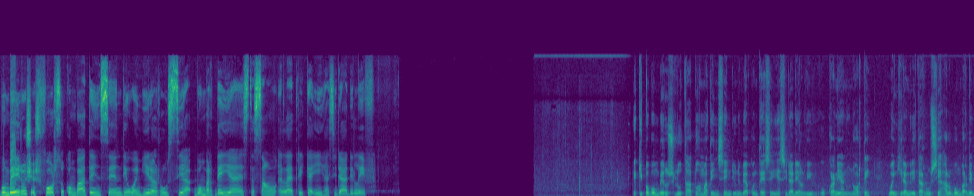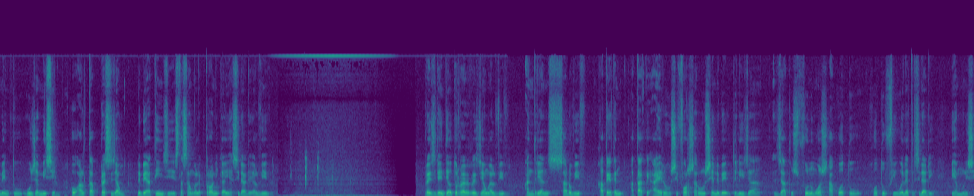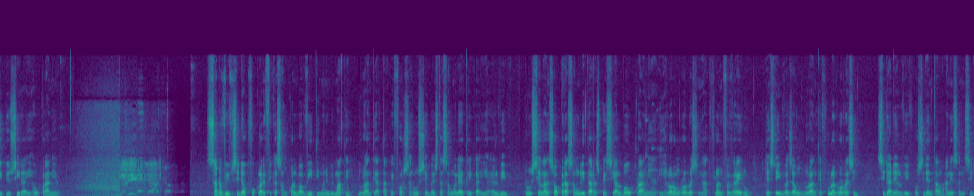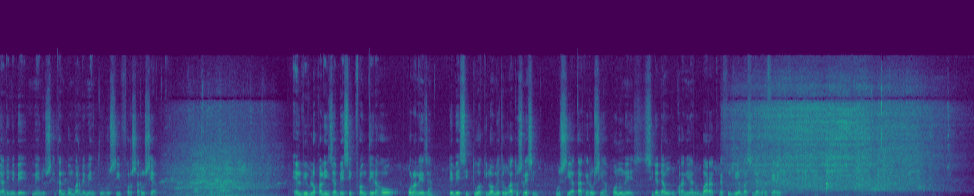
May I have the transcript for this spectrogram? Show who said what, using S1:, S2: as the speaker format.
S1: Bombeiros esforço combate incêndio em Hira, Rússia, bombardeia estação elétrica e a cidade de Lev.
S2: Equipa bombeiros luta atu mata incêndio que acontece em cidade de Lviv, ucraniano norte, o gira militar Rússia halo bombardeamento usa míssil com alta precisão que atinge estação eletrônica em cidade de Lviv. Presidente autoridade região Lviv, Andrian Sadoviv, hateten ataque aéreo se força Rússia nebe utiliza jatos funumos hakotu hotu fio eletricidade e município Sira e a Ucrânia. Sadoviv se deu clarificação quando a vítima nebe mate durante ataque força Rússia ba estação elétrica e a Lviv. Rússia lança operação militar especial ba Ucrânia e lorong Rorosin hat bulan fevereiro desde invasão durante bulan Rorosin cidade Lviv ocidental hanesan cidade nebe menos etan bombardamento husi força Rússia. Lviv localiza basic fronteira ho polonesa debe situa kilometro atus resin husi ataque Rússia honunes cidadão ucraniano barak refugia ba refere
